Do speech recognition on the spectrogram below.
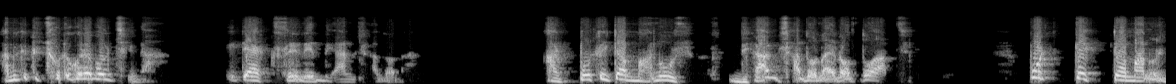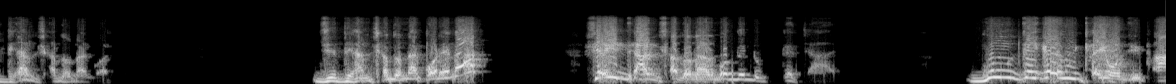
আমি কিন্তু ছোট করে বলছি না, এটা এক শ্রেণির ধ্যান সাধনা। আর প্রতিটা মানুষ ধ্যান সাধনায় রত আছে। প্রত্যেকটা মানুষ ধ্যান সাধনা করে। যে ধ্যান সাধনা করে না, সেই ধ্যান সাধনার মধ্যে ঢুকতে চায়। ঘুম থেকে উঠে অজিফা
